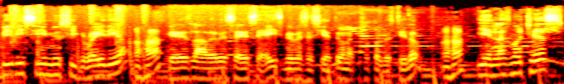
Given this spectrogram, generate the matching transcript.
BBC Music Radio, Ajá. que es la BBC 6, BBC 7, una cosa por el estilo. Ajá. Y en las noches,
